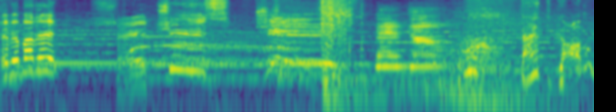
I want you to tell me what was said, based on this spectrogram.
Everybody, say cheese. Then go. That gum?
